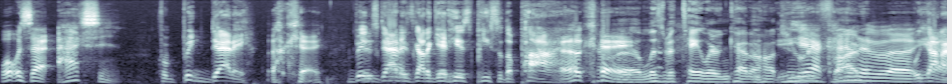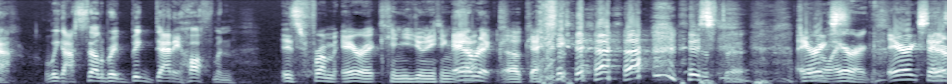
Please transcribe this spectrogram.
What was that accent? For Big Daddy. Okay. Big Daddy's got to get his piece of the pie. Okay. Uh, Elizabeth Taylor and kind of hot. yeah, kind of. Uh, we yeah. gotta we gotta celebrate Big Daddy Hoffman. It's from Eric. Can you do anything? With that? Eric. Okay. It's- Eric. Eric. Eric says.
